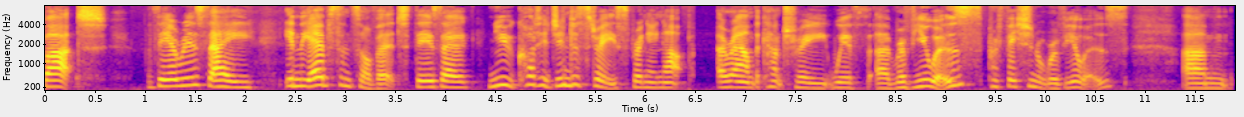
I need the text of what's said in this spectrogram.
but there is a in the absence of it, there's a new cottage industry springing up around the country with uh, reviewers, professional reviewers. Um,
